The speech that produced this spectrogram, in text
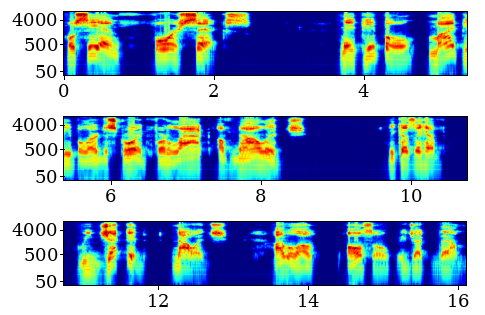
Hosea in 4 6 May people, my people, are destroyed for lack of knowledge because they have rejected knowledge. I will also reject them.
